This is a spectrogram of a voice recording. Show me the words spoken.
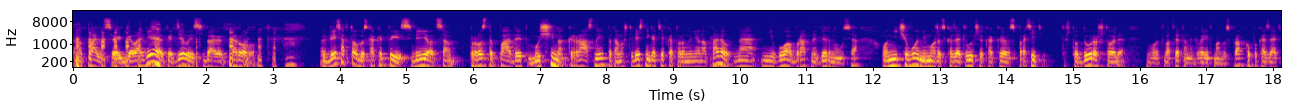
а, пальцы к голове, делая себя корову. Весь автобус, как и ты, смеется, просто падает. Мужчина красный, потому что весь негатив, который на нее направил, на него обратно вернулся. Он ничего не может сказать лучше, как э, спросить, что, дура, что ли? Вот, в ответ она говорит, могу справку показать.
